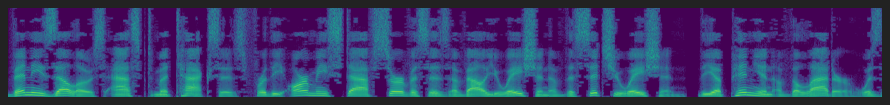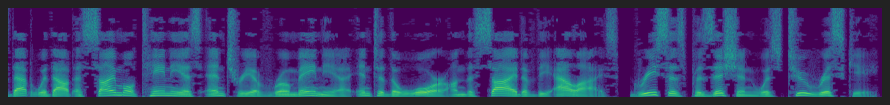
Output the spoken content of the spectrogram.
Venizelos asked Metaxas for the Army Staff Service's evaluation of the situation. The opinion of the latter was that without a simultaneous entry of Romania into the war on the side of the Allies, Greece's position was too risky.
